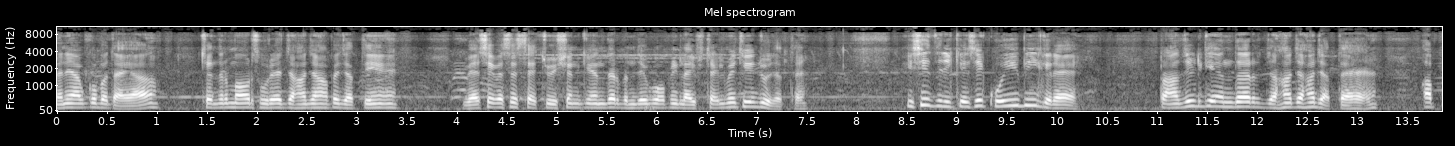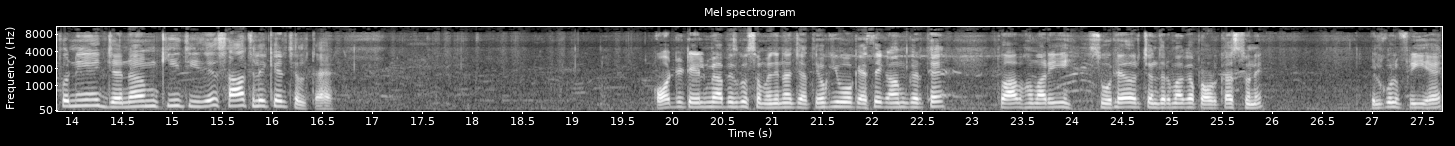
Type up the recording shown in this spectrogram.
मैंने आपको बताया, चंद्रमा और सूर्य जहाँ जहाँ पे जाते हैं, वैसे वैसे सिचुएशन के अंदर बंदे को अपनी लाइफस्टाइल में चेंज हो जाता है। इसी तरीके से कोई भी ग्रह ट्रांजिट के अंदर जहाँ जहाँ जाता है, अपने जन्म की चीज़ें साथ लेकर चलता है। और डिटेल में आप इसको समझना चाहते हो कि वो कैसे काम करते हैं तो आप हमारी सूर्य और चंद्रमा का प्रॉडकास्ट सुने। बिल्कुल फ्री है।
